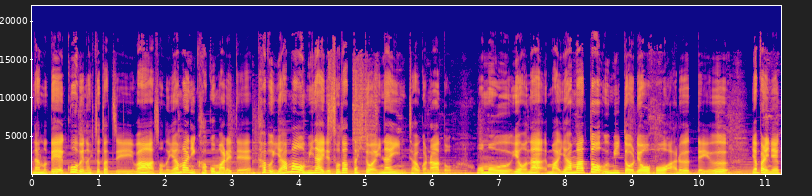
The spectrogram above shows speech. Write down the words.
なので神戸の人たちはその山に囲まれて多分山を見ないで育った人はいないんちゃうかなと思うような、まあ、山と海と両方あるっていうやっぱりね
